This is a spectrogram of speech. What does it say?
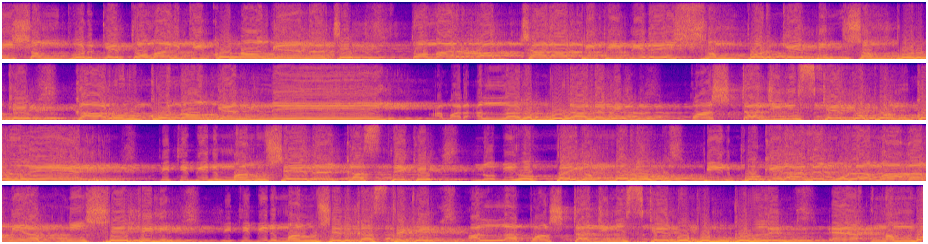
এই সম্পর্কে তোমার কি কোনো জ্ঞান আছে? তোমার রব ছাড়া পৃথিবীর এই সম্পর্কে, দিন সম্পর্কে কারুর কোনো জ্ঞান নেই। আমার আল্লাহ রব্বুল আলামিন পাঁচটা জিনিসকে গোপন করলেন। পৃথিবীর মানুষের কাছ থেকে নবী হোক পাইগম্বর হোক, পীর, ফকির, আলেম, উলামা, আমি, আপনি, সে, তিনি পৃথিবীর মানুষের কাছ থেকে আল্লাহ পাঁচটা জিনিসকে গোপন করলেন। এক নম্বর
